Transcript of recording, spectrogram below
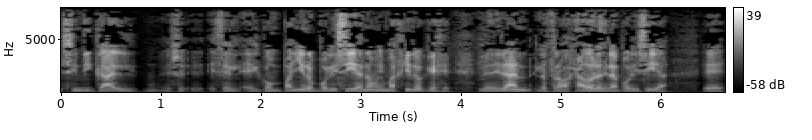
sindical, es, el, compañero policía, ¿no? Me imagino que le dirán los trabajadores de la policía. Eh,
